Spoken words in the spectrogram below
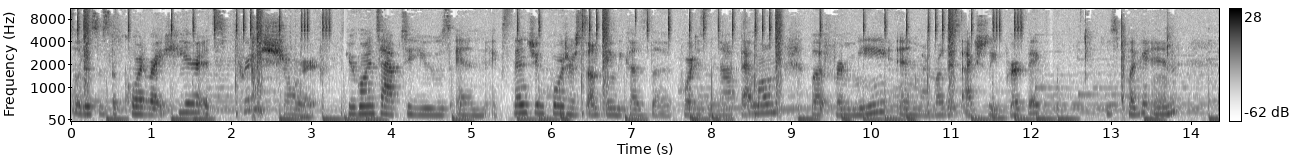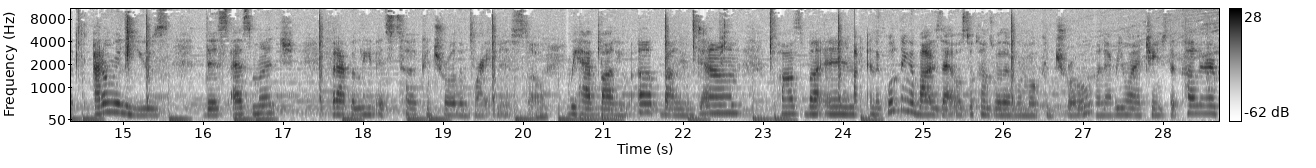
So this is the cord right here. It's pretty short. You're going to have to use an extension cord or something because the cord is not that long. But for me and my brother's actually perfect. Just plug it in. I don't really use this as much but I believe it's to control the brightness. So oh. we have volume up, volume down, pause button. And the cool thing about it is that it also comes with a remote control. Whenever you want to change the color,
